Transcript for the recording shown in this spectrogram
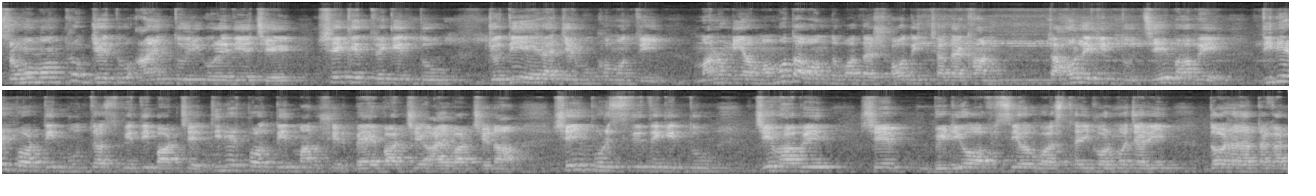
শ্রম মন্ত্রক যেহেতু আইন তৈরি করে দিয়েছে সেক্ষেত্রে কিন্তু যদি এ রাজ্যের মুখ্যমন্ত্রী মাননীয় মমতা বন্দ্যোপাধ্যায় সদিচ্ছা দেখান। তাহলে কিন্তু যেভাবে দিনের পর দিন মুদ্রাস্ফীতি বাড়ছে, দিনের পর দিন মানুষের ব্যয় বাড়ছে, আয় বাড়ছে না, সেই পরিস্থিতিতে কিন্তু যেভাবে সে বিডিও অফিসে হোক, অস্থায়ী কর্মচারী, দশ হাজার টাকার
